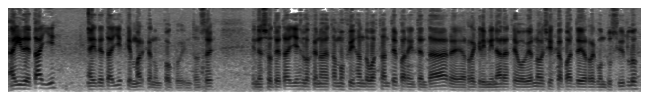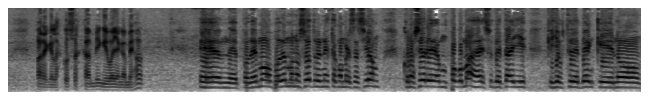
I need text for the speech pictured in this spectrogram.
hay detalles, hay detalles que marcan un poco. Entonces en esos detalles los que nos estamos fijando bastante para intentar eh, recriminar a este gobierno a ver si es capaz de reconducirlo para que las cosas cambien y vayan a mejor. Eh, podemos, podemos nosotros en esta conversación conocer eh, un poco más esos detalles que ya ustedes ven que no,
